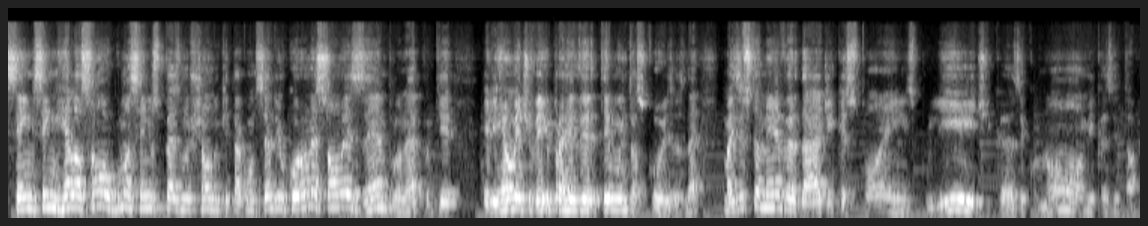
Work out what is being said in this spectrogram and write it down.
sem, sem relação alguma, sem os pés no chão do que está acontecendo. E o corona é só um exemplo, né? Porque ele realmente veio para reverter muitas coisas, né? Mas isso também é verdade em questões políticas, econômicas e tal.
